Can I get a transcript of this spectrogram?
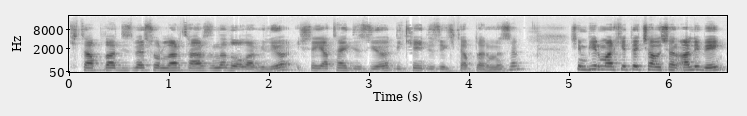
kitaplar dizme soruları tarzında da olabiliyor. İşte yatay diziyor, dikey diziyor kitaplarımızı. Şimdi bir markette çalışan Ali Bey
